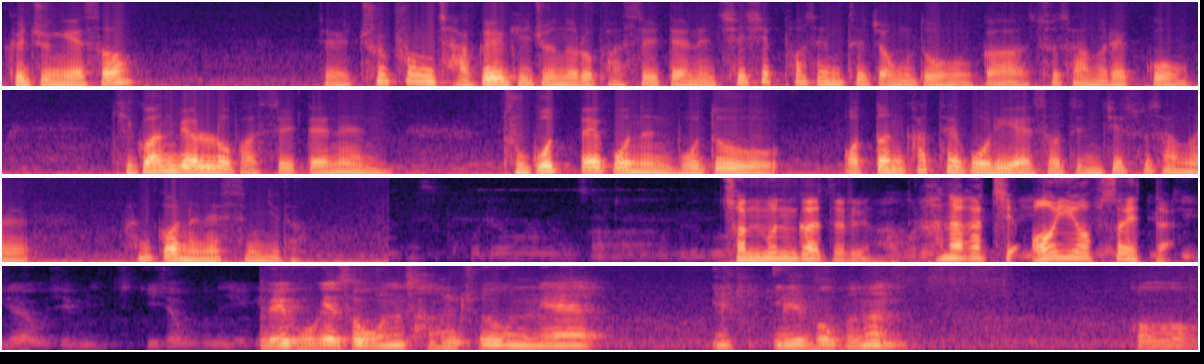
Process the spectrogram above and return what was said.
그 중에서 출품작을 기준으로 봤을 때는 70% 정도가 수상을 했고 기관별로 봤을 때는 두 곳 빼고는 모두 어떤 카테고리에서든지 수상을 한 건은 했습니다. 전문가들은 하나같이 어이없어 했다. 외국에서 온 상 중에 일, 일부분은 어,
